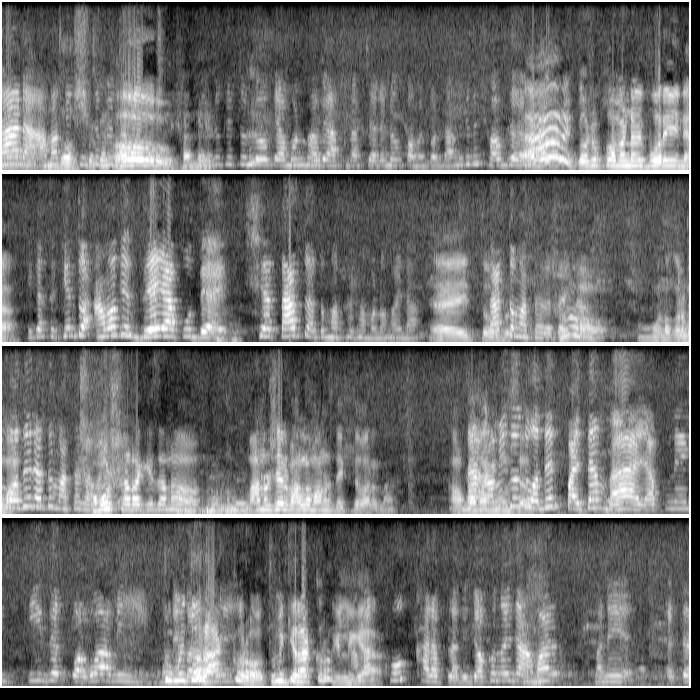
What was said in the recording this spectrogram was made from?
না না আমাকে কিছু কিছু কিছু লোক এমন ভাবে আপনার চ্যানেলেও কমেন্ট করছে আমি কিন্তু সব জায়গায় আরে কমেন্ট আমি পড়িই না। ঠিক আছে কিন্তু আমাকে যে আপু দেয় সে তার তো এত মাথা ঘামানো হয় না। এই তো। তার তো মাথা ব্যথা মনে করো মাথা সমস্যাটা কি জানো? মানুষের ভালো মানুষ দেখতে পারে না। আমি বুঝছ? ওদের পাইতাম ভাই আপনি কি যে কব আমি তুমি তো রাগ করো তুমি কি রাগ করো কি লিগা খুব খারাপ লাগে যখন ওই যে আমার মানে একটা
